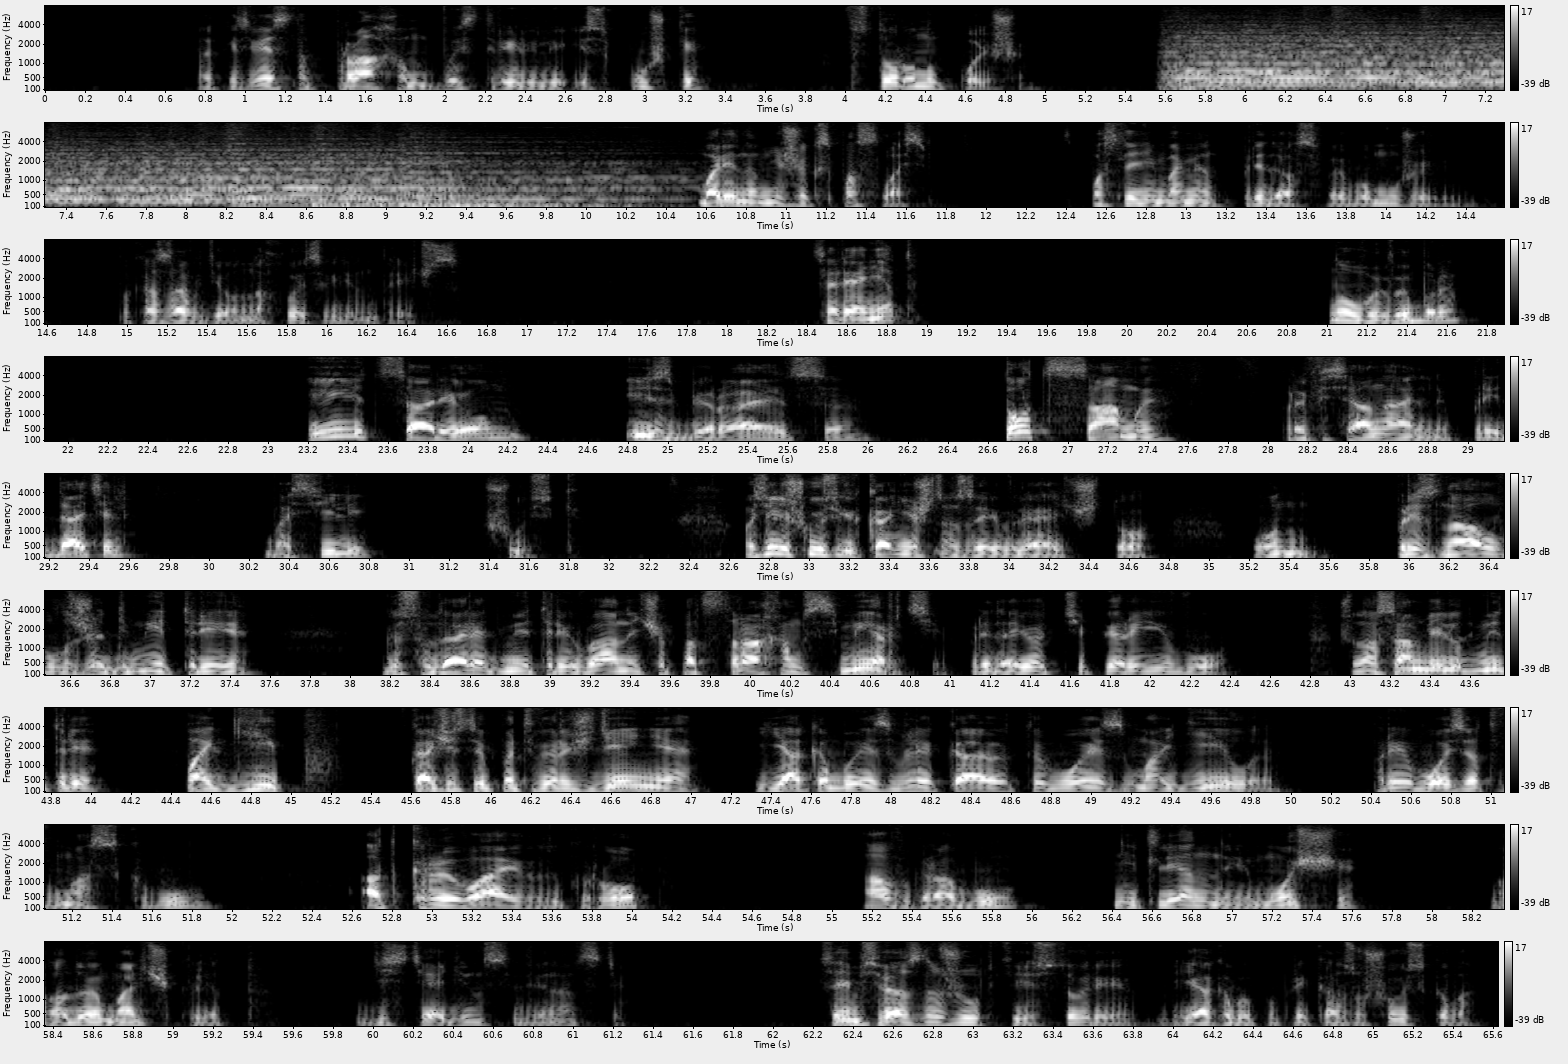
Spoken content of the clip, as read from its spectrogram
Как известно, прахом выстрелили из пушки в сторону Польши. Марина Мнишек спаслась. В последний момент предав своего мужа и показав, где он находится, где он прячется. Царя нет. Новые выборы – и царем избирается тот самый профессиональный предатель Василий Шуйский. Василий Шуйский, конечно, заявляет, что он признал в Лжедмитрии государя Дмитрия Ивановича под страхом смерти, предает теперь его. Что на самом деле Дмитрий погиб. В качестве подтверждения якобы извлекают его из могилы, привозят в Москву, открывают гроб, а в гробу нетленные мощи молодой мальчик лет 10, 11, 12. С этим связаны жуткие истории. Якобы по приказу Шуйского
